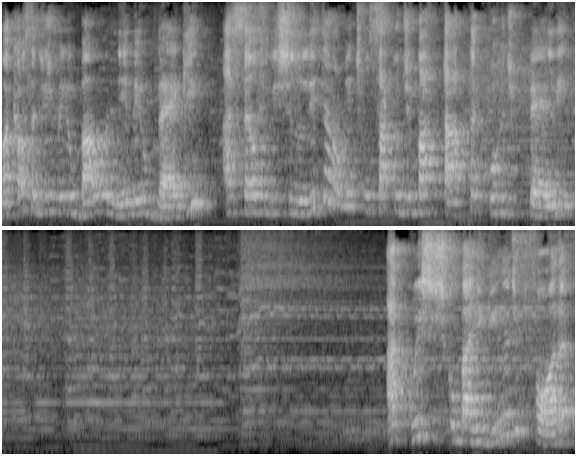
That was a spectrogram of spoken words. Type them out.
uma calça jeans meio balonê, meio bag, a Selfie vestindo literalmente um saco de batata cor de pele, a Quistis com barriguinha de fora,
